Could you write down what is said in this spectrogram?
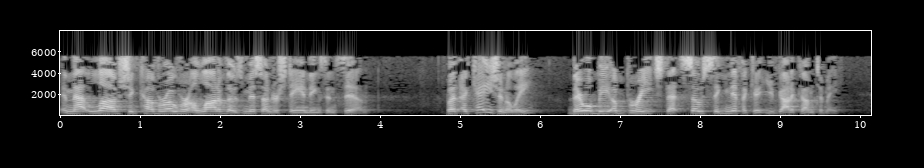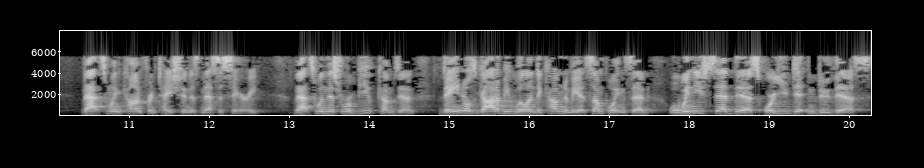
and that love should cover over a lot of those misunderstandings and sin. But occasionally, there will be a breach that's so significant you've got to come to me. That's when confrontation is necessary. That's when this rebuke comes in. Daniel's got to be willing to come to me at some point and said, well, when you said this or you didn't do this,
